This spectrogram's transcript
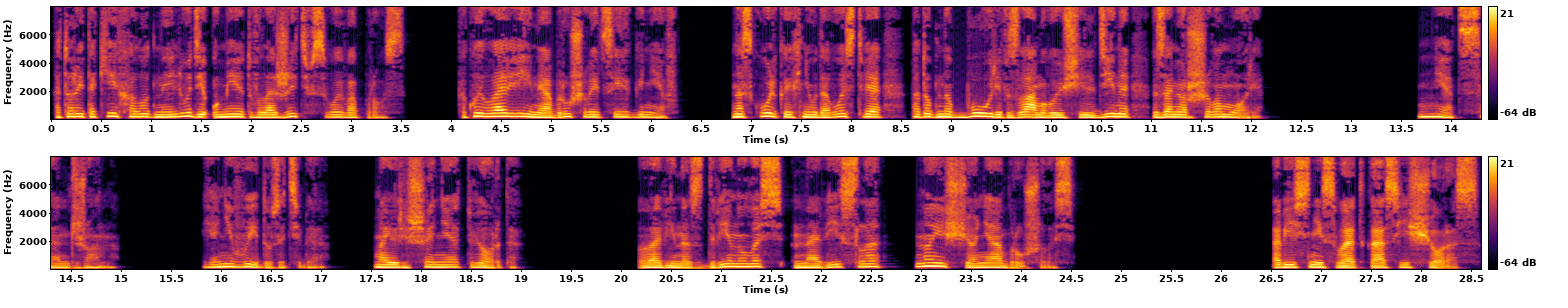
который такие холодные люди умеют вложить в свой вопрос? Какой лавиной обрушивается их гнев? Насколько их неудовольствие подобно буре, взламывающей льдины замерзшего моря? «Нет, Сент-Джон, я не выйду за тебя. Мое решение твердо». Лавина сдвинулась, нависла, но еще не обрушилась. «Объясни свой отказ еще раз».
